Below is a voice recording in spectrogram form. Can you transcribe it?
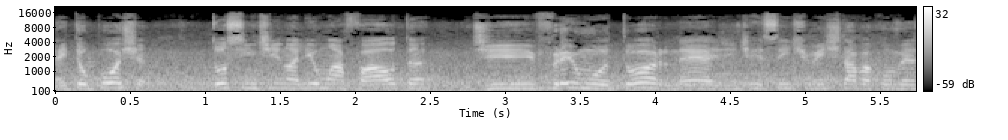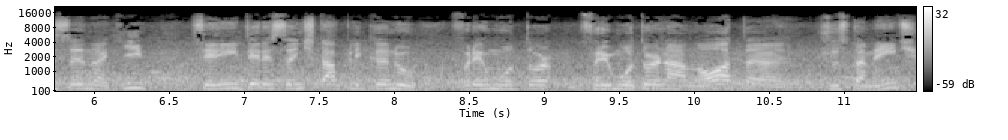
Então, poxa, tô sentindo ali uma falta de freio motor, né? A gente recentemente estava conversando aqui, seria interessante estar tá aplicando freio motor, freio motor na nota, justamente.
